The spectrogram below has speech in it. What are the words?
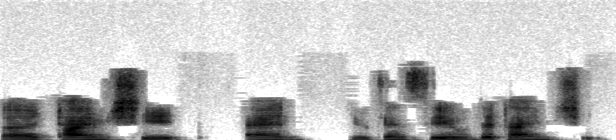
a timesheet and you can save the timesheet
